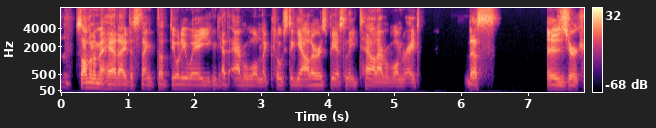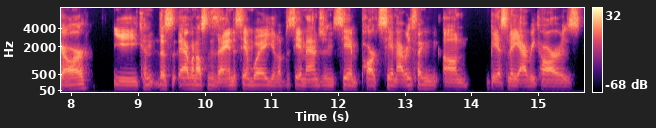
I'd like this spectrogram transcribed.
Hmm. something in my head I just think that the only way you can get everyone like close together is basically tell everyone right this is your car. You can this everyone has to design the same way. You'll have the same engine same parts same everything and basically every car is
